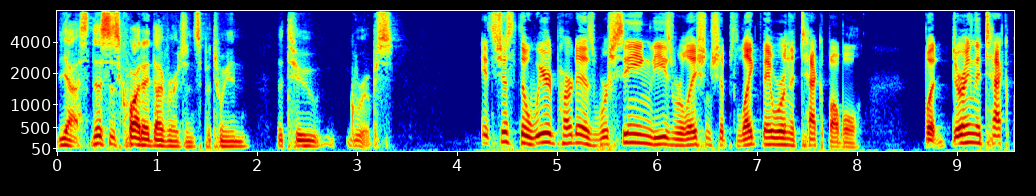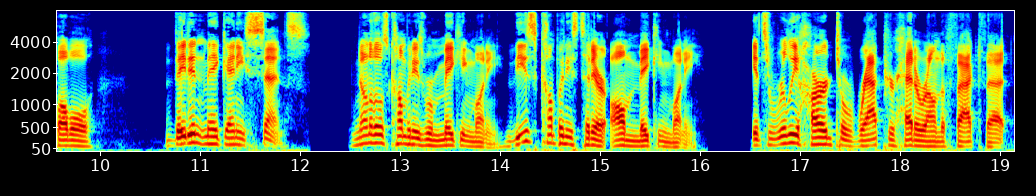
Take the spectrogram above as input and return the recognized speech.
Yes, this is quite a divergence between the two groups. It's just the weird part is we're seeing these relationships like they were in the tech bubble, but during the tech bubble, they didn't make any sense. None of those companies were making money. These companies today are all making money. It's really hard to wrap your head around the fact that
